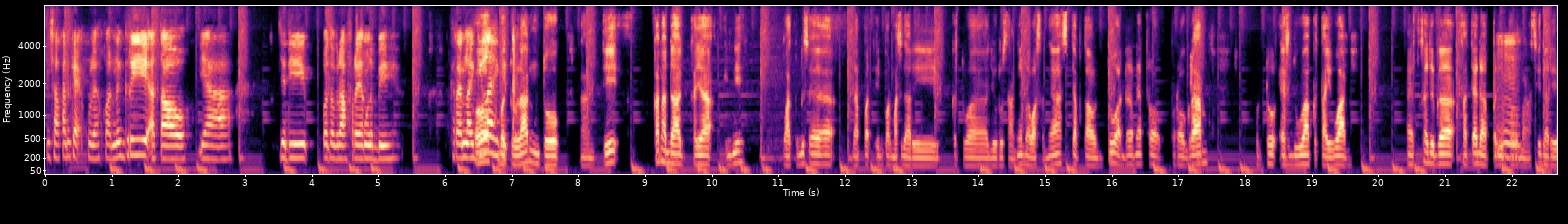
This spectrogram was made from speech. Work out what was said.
misalkan kayak kuliah ke luar negeri atau ya jadi fotografer yang lebih keren lagi oh lah gitu kebetulan untuk nanti kan ada kayak ini waktu itu saya dapat informasi dari ketua jurusannya bahwasannya setiap tahun itu ada namanya pro- program untuk S2 ke Taiwan. Nah, itu saya juga saya dapat Mm. informasi dari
